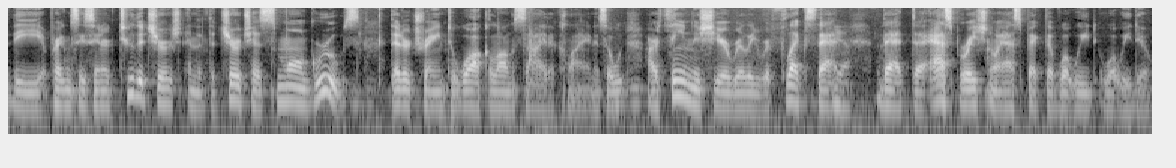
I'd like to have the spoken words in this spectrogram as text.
the pregnancy center to the church and that the church has small groups that are trained to walk alongside a client. And so our theme this year really reflects that Yeah. that uh, aspirational aspect of what we what we do.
